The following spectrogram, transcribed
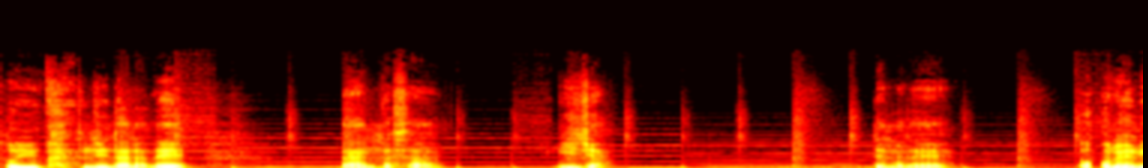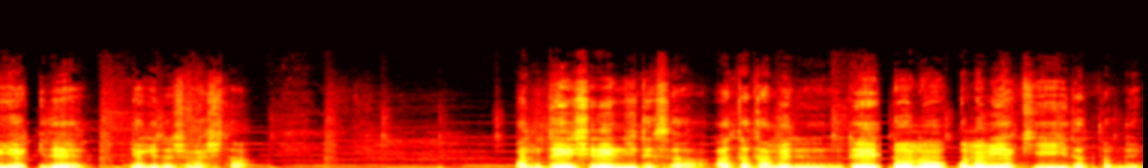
そういう感じならね、なんかさ、いいじゃん。でもね、お好み焼きでやけどしました。あの、電子レンジでさ、温める冷凍のお好み焼きだったんだよ。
